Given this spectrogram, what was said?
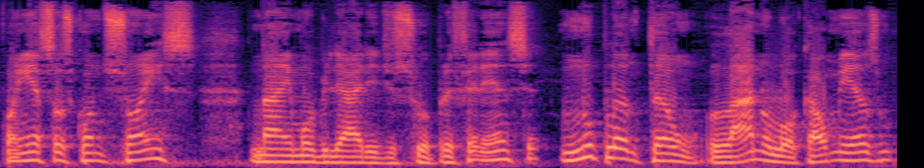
Conheça as condições na imobiliária de sua preferência, no plantão lá no local mesmo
